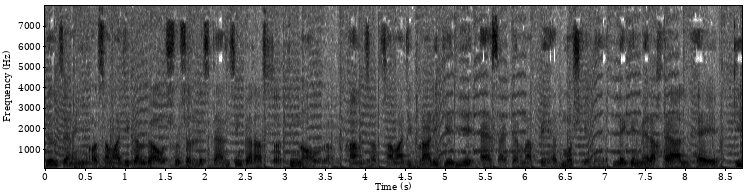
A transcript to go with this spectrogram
दिल से नहीं और सामाजिक अलगाव सोशल डिस्टेंसिंग का रास्ता चुनना होगा। हम सब सामाजिक प्राणी के लिए ऐसा करना बेहद मुश्किल है, लेकिन मेरा ख्याल है कि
